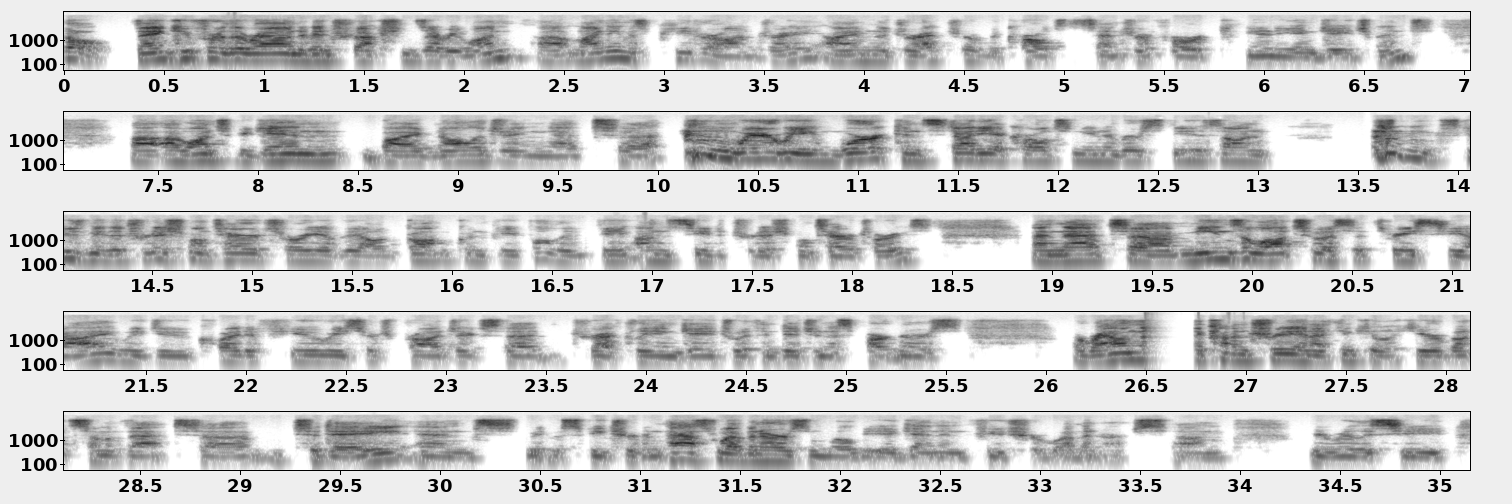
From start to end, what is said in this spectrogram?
So thank you for the round of introductions, everyone. Uh, my name is Peter Andrée. I am the director of the Carleton Center for Community Engagement. Uh, I want to begin by acknowledging that uh, where we work and study at Carleton University is on, excuse me, the traditional territory of the Algonquin people, the, the unceded traditional territories. And that uh, means a lot to us at 3CI. We do quite a few research projects that directly engage with Indigenous partners around the country. And I think you'll hear about some of that uh, today. And it was featured in past webinars and will be again in future webinars. Um, we really see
